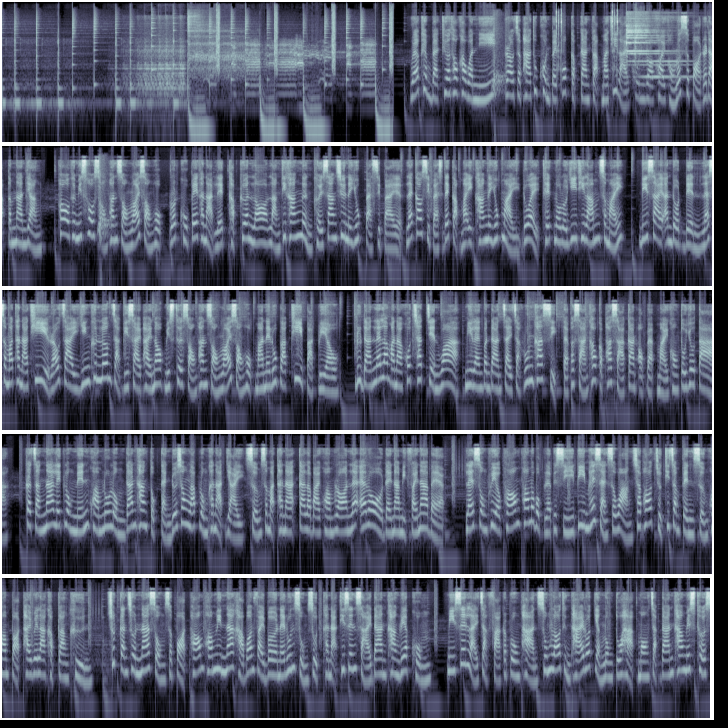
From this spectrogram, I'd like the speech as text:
Welcome back เที่ยวเท่าค่ะวันนี้ เราจะพาทุกคนไปพบกับการกลับมาที่หลายคนรอคอยของรถสปอร์ตระดับตำนานอย่าง p o t e m i s h o 2226 รถคูเป้ขนาดเล็กขับเคลื่อนล้อหลังที่ครั้งหนึ่งเคยสร้างชื่อในยุค 88 และ 98 ได้กลับมาอีกครั้งในยุคใหม่ด้วยเทคโนโลยีที่ล้ำสมัย ดีไซน์อันโดดเด่นและสมรรถนะที่เร้าใจยิ่งขึ้นเริ่มจากดีไซน์ภายนอกมิสเตอร์2226 มาในรูปลักษณ์ที่ปาดเปรียวดุดันและล้ำอนาคตชัดเจนว่า มีแรงบันดาลใจจากรุ่นคลาสสิก แต่ผสานเข้ากับภาษาการออกแบบใหม่ของโตโยต้ากระจังหน้าเล็กลงเน้นความลู่ลมด้านข้างตกแต่งด้วยช่องรับลมขนาดใหญ่ เสริมสมรรถนะการระบายความร้อนและแอโรไดนามิกไฟหน้าแบบ และทรงเพรียวพร้อมพร้อมระบบแรปสีบีมให้แสงสว่าง เฉพาะจุดที่จำเป็นเสริมความปลอดภัยเวลาขับกลางคืน ชุดกันชนหน้าส่งสปอร์ตพร้อมพร้อมลินหน้าคาร์บอนไฟเบอร์ในรุ่นสูงสุด ขณะที่เส้นสายด้านข้างเรียบคม มีเส้นไหลจากฝากระโปรงผ่านซุ้มล้อถึงท้ายรถอย่างลงตัวหากมองจากด้านข้างมิสเตอร์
